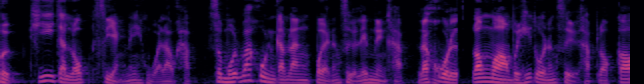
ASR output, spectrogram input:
ฝึกที่จะลบเสียงในหัวเราครับสมมุติว่าคุณกำลังเปิดหนังสือเล่มหนึ่งครับแล้วคุณลองมองไปที่ตัวหนังสือครับแล้วก็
